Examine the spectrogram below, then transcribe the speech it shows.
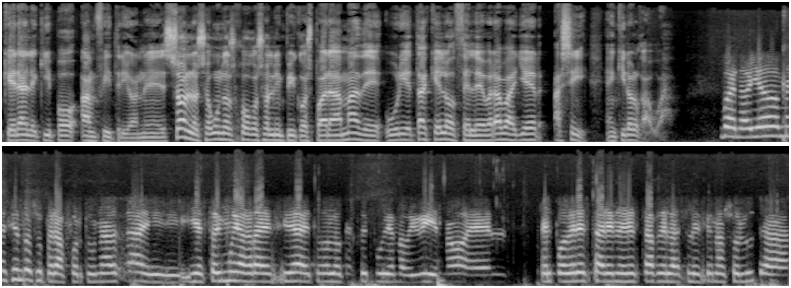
que era el equipo anfitrión. Eh, son los segundos Juegos Olímpicos para Amade Urieta, que lo celebraba ayer así, en Kirolgawa. Bueno, yo me siento súper afortunada y, y, estoy muy agradecida de todo lo que estoy pudiendo vivir, ¿no? El, el poder estar en el staff de la selección absoluta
